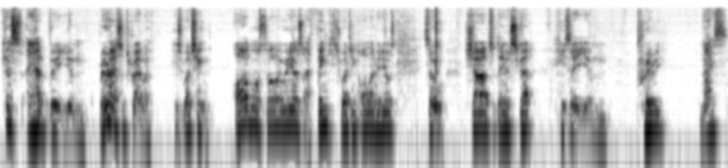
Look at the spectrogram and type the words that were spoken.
because I have a um, very nice subscriber. He's watching almost all my videos. I think he's watching all my videos. So shout out to David Scott. He's a um, pretty nice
